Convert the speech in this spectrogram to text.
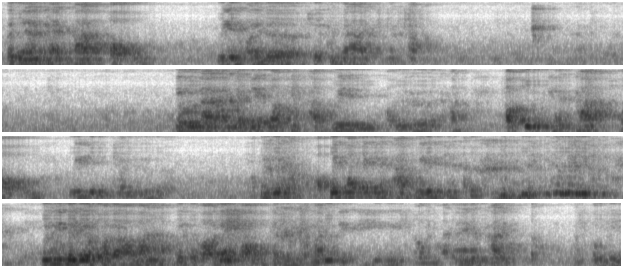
เพราะฉะนั้นแผนภาพของเรนออยเลอร์ช่วยคุณได้นะครับกรุณาอย่าเรียกว่าแผนภาพเรนออยเลอร์นะครับเพราะคือแผนภาพของเรนออยเลอร์ ออกเป็นโมเป็นอย่างอัพเวทมันมีประโยชน์กับเรามากโดยเฉพาะเรื่องของสมาธิที่มีใช้ตรงนี้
